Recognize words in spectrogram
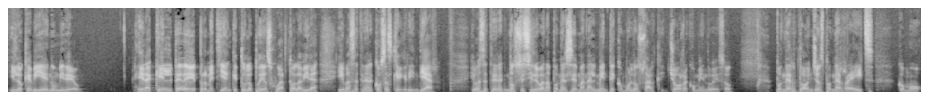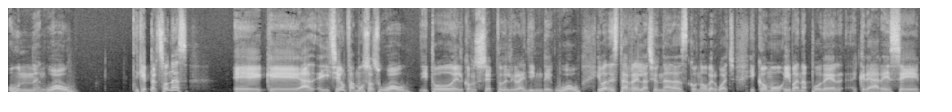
y lo que vi en un video era que el PvE prometían que tú lo podías jugar toda la vida ibas a tener cosas que grindear. Ibas a tener, no sé si le van a poner semanalmente como los Ark, yo recomiendo eso. Poner dungeons, poner raids, como un WoW. Y que personas eh, que hicieron famosos WoW y todo el concepto del grinding de WoW iban a estar relacionadas con Overwatch y cómo iban a poder crear ese,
